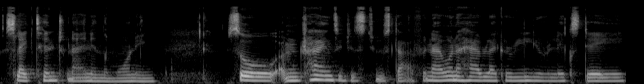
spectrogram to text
it's like 10 to 9 in the morning. So I'm trying to just do stuff and I want to have like a really relaxed day.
